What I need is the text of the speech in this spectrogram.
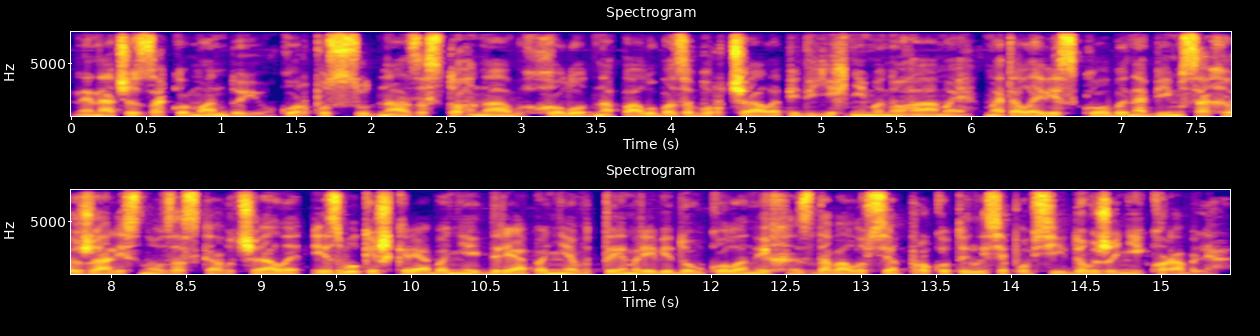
Неначе за командою корпус судна застогнав, холодна палуба забурчала під їхніми ногами, металеві скоби на бімсах жалісно заскавчали, і звуки шкрябання й дряпання в темряві довкола них, здавалося, прокотилися по всій довжині корабля.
